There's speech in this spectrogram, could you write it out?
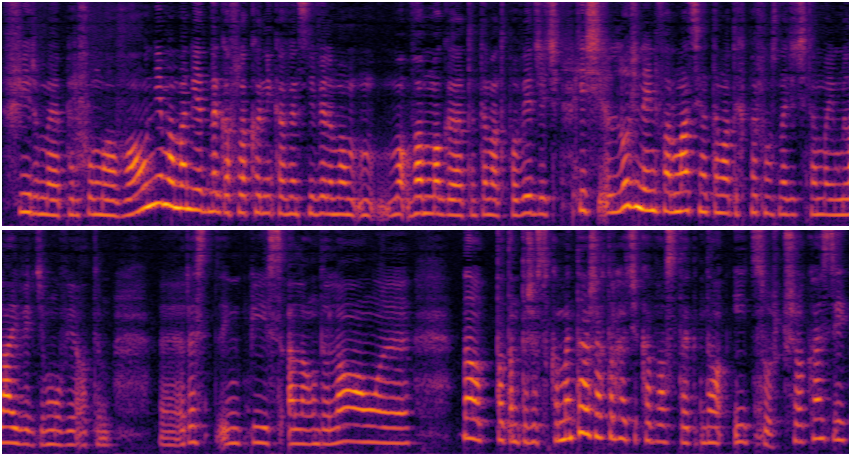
firmę perfumową. Nie mam ani jednego flakonika, więc niewiele mam, Wam mogę na ten temat powiedzieć. Jakieś luźne informacje na temat tych perfum znajdziecie na moim live, gdzie mówię o tym y, Rest in Peace Alain Delon. Y, no, to tam też jest w komentarzach trochę ciekawostek. No i cóż, przy okazji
